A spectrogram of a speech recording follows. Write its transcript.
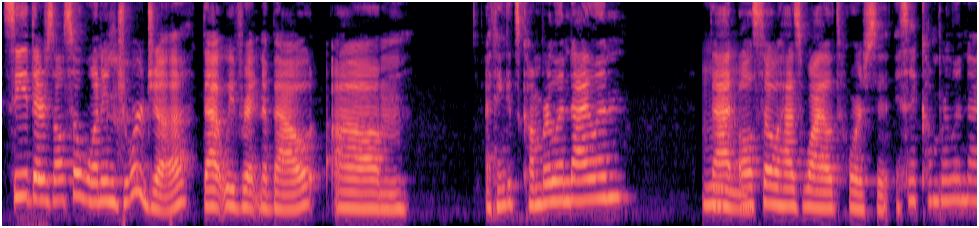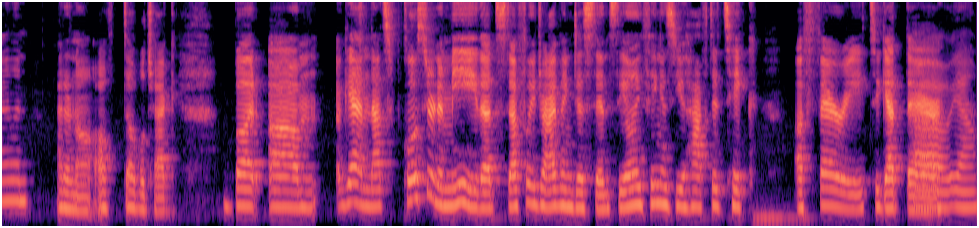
see there's also one in georgia that we've written about um i think it's cumberland island that mm. also has wild horses is it cumberland island i don't know i'll double check but um, again, that's closer to me. That's definitely driving distance. The only thing is you have to take a ferry to get there. Oh yeah.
